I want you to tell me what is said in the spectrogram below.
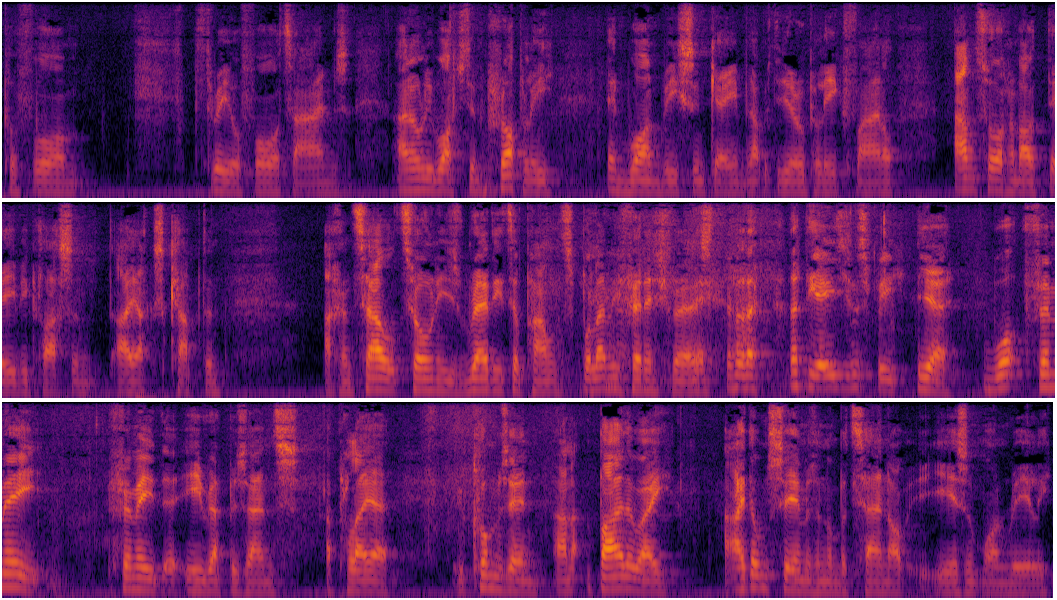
perform three or four times, and only watched him properly in one recent game. That was the Europa League final. I'm talking about Davy Klaassen, Ajax captain. I can tell Tony's ready to pounce, but let me finish first. Let the agent speak. Yeah, what for me, for me, he represents a player who comes in, and by the way, I don't see him as a number ten. He isn't one really.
